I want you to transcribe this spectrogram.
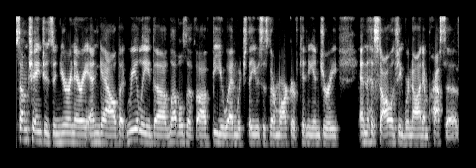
some changes in urinary NGAL, but really the levels of, of BUN, which they use as their marker of kidney injury, and the histology were not impressive.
